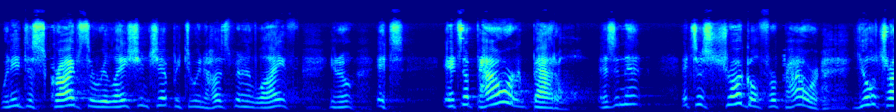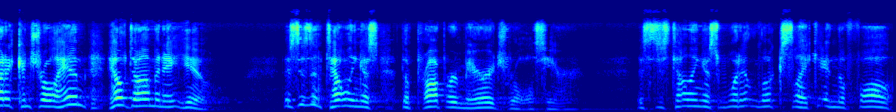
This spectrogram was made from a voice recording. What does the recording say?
When he describes the relationship between husband and wife, you know, it's it's a power battle, isn't it? It's a struggle for power. You'll try to control him, he'll dominate you. This isn't telling us the proper marriage roles here. This is telling us what it looks like in the fall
